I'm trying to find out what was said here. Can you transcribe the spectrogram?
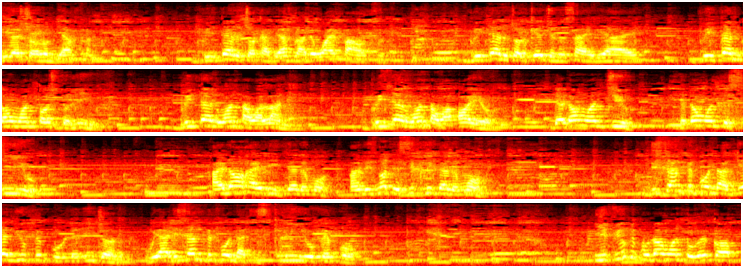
bibe chọrọ biafra. Briten chọrọ ka biafra dị wipe out. Briten chọrọ ka e anyị. Briten don want us to live. Britain want land. Britain want our oil. They don't want you. They don't want to see you. I don't hide it anymore. And it's not a secret anymore. The same people that gave you people religion, we are the same people that is killing you people. If you people don't want to wake up,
